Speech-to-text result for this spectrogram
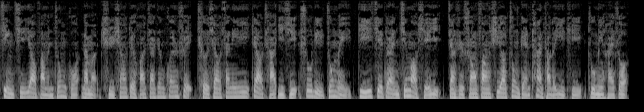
近期要访问中国，那么取消对华加征关税、撤销‘三零一’调查以及梳理中美第一阶段经贸协议，将是双方需要重点探讨的议题。”朱明还说。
